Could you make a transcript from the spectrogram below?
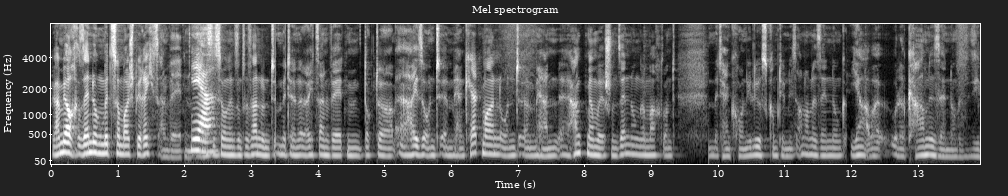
Wir haben ja auch Sendungen mit zum Beispiel Rechtsanwälten. Ja. Das ist immer ganz interessant. Und mit den Rechtsanwälten Dr. Heise und ähm, Herrn Kerkmann und ähm, Herrn äh, Hanken haben wir ja schon Sendungen gemacht. Und mit Herrn Cornelius kommt demnächst auch noch eine Sendung. Ja, aber, oder kam eine Sendung. Die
